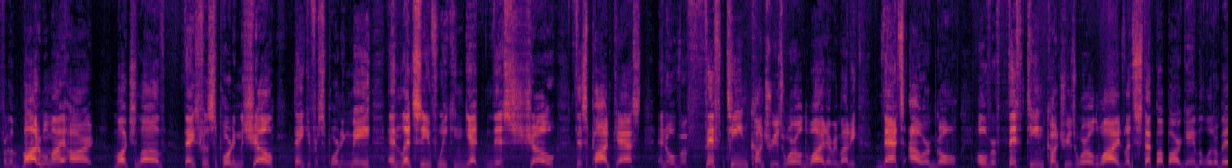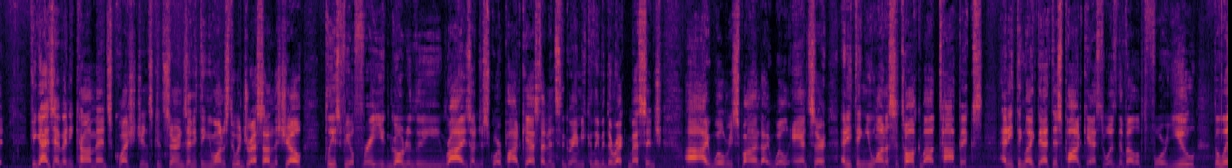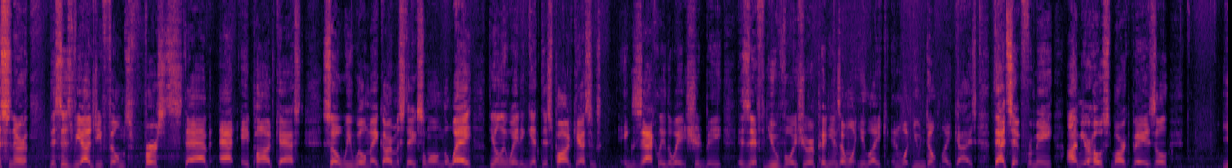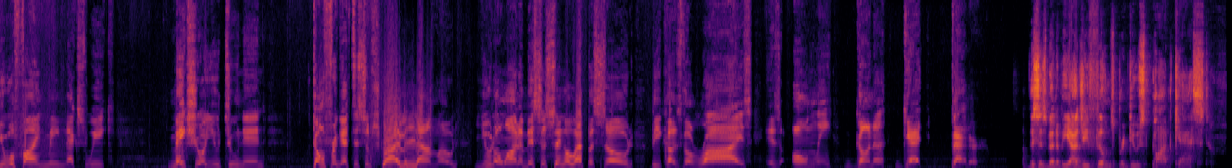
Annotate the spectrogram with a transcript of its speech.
from the bottom of my heart. Much love. Thanks for supporting the show. Thank you for supporting me. And let's see if we can get this show, this podcast, in over 15 countries worldwide, everybody. That's our goal. Over 15 countries worldwide. Let's step up our game a little bit. If you guys have any comments, questions, concerns, anything you want us to address on the show, please feel free. You can go to the Rise underscore podcast on Instagram. You can leave a direct message. Uh, I will respond. I will answer anything you want us to talk about, topics, anything like that. This podcast was developed for you, the listener. This is Viaggi Film's first stab at a podcast. So we will make our mistakes along the way. The only way to get this podcast exactly the way it should be is if you voice your opinions on what you like and what you don't like, guys. That's it for me. I'm your host, Marc Basil. You will find me next week. Make sure you tune in. Don't forget to subscribe and download. You don't want to miss a single episode because the rise is only gonna get better. This has been a Viaggi Films produced podcast.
